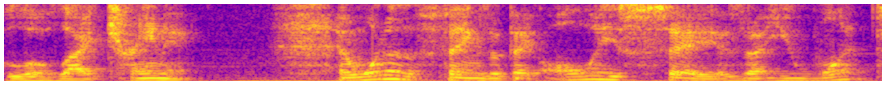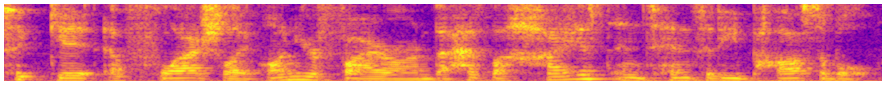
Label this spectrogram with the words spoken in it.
low light training. And one of the things that they always say is that you want to get a flashlight on your firearm that has the highest intensity possible.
